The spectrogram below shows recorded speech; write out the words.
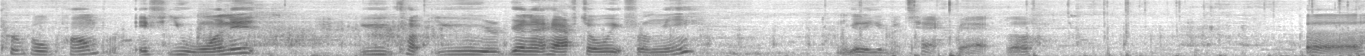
purple pump. If you want it, you you're gonna have to wait for me. I'm gonna give attack back though. Uh,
